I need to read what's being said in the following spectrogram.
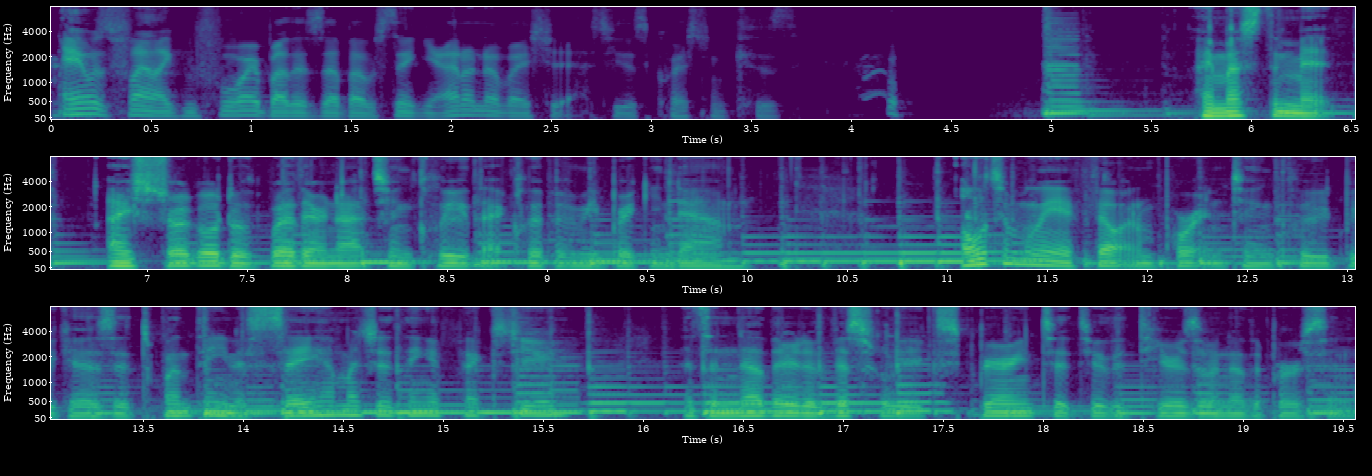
And it was fine. Like before I brought this up, I was thinking, I don't know if I should ask you this question because I must admit, I struggled with whether or not to include that clip of me breaking down. Ultimately, I felt important to include because it's one thing to say how much a thing affects you, it's another to viscerally experience it through the tears of another person.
